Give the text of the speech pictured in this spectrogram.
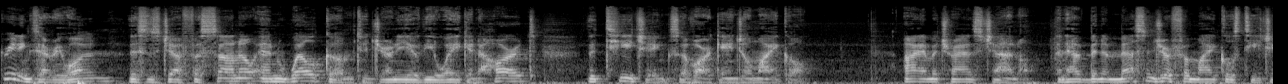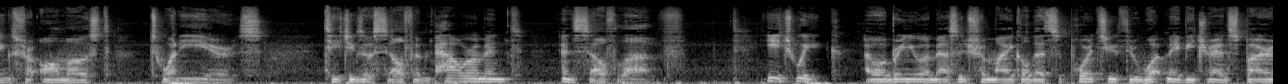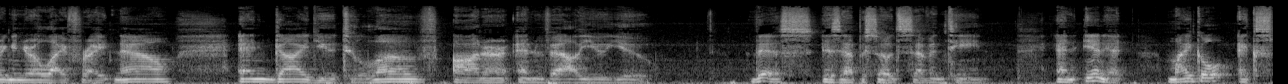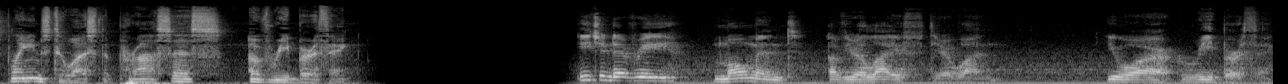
Greetings, everyone. This is Jeff Fasano, and welcome to Journey of the Awakened Heart, the teachings of Archangel Michael. I am a trance channel and have been a messenger for Michael's teachings for almost 20 years. Teachings of self empowerment and self love. Each week, I will bring you a message from Michael that supports you through what may be transpiring in your life right now and guide you to love, honor, and value you. This is episode 17, and in it, Michael explains to us the process of rebirthing. Each and every moment of your life, dear one, you are rebirthing.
